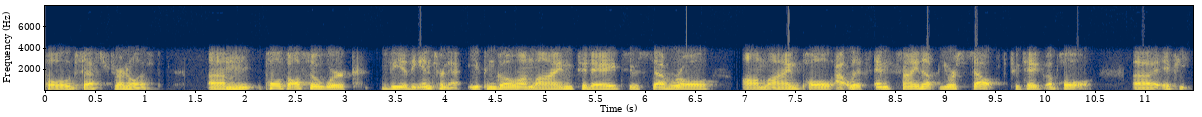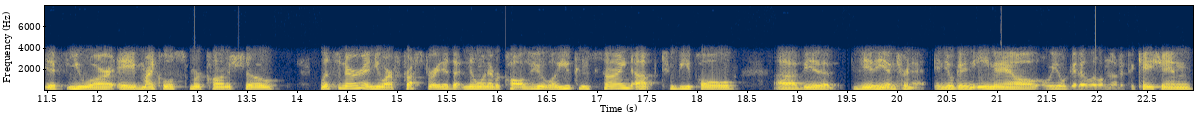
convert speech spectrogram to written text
poll obsessed journalist. Um, polls also work via the internet. You can go online today to several online poll outlets and sign up yourself to take a poll. Uh, if if you are a Michael Smerconish show listener and you are frustrated that no one ever calls you, well, you can sign up to be polled uh, via via the internet, and you'll get an email or you'll get a little notification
